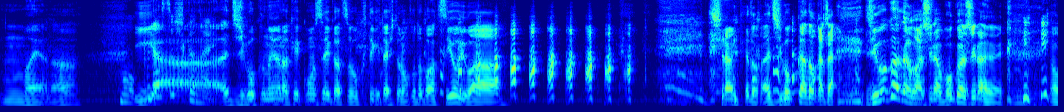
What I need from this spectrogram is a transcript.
ほんまやな。もうプいやラスしかない。ー地獄のような結婚生活を送ってきた人の言葉は強いわ。知らんけどな。地獄かどうかじゃ地獄かどうかは知らん。僕は知らんね。う。ん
